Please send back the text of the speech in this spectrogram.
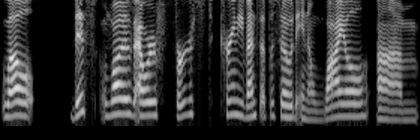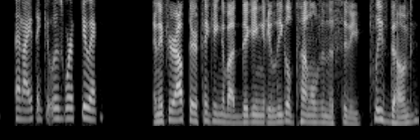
Well, this was our first current events episode in a while, um, and I think it was worth doing. And if you're out there thinking about digging illegal tunnels in the city, please don't.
